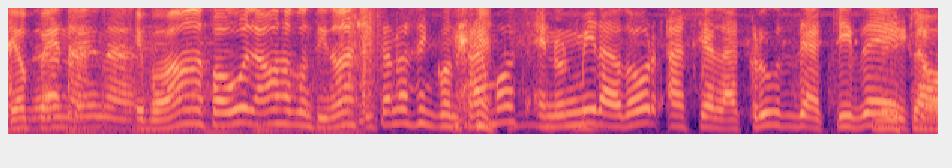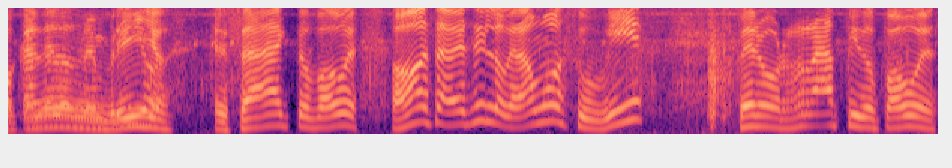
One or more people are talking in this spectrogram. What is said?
Dio pena. pena. Y pues vámonos, Paul, vamos a continuar. Ahorita nos encontramos en un mirador hacia la cruz de aquí de De Ixtlahuacán de los Membrillos. Exacto, Paul. Vamos a ver si logramos subir, pero rápido, Paul.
